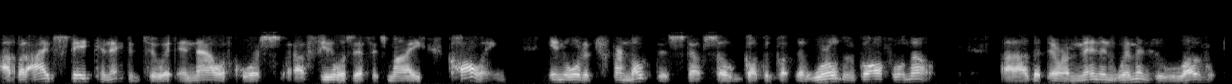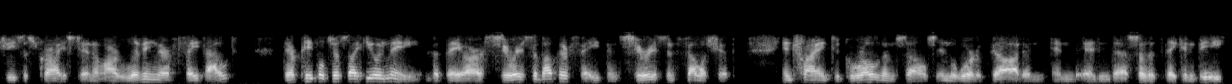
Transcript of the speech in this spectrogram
uh, but I've stayed connected to it, and now, of course, uh, feel as if it's my calling in order to promote this stuff, so go, the, the world of golf will know uh, that there are men and women who love Jesus Christ and are living their faith out. They're people just like you and me, but they are serious about their faith and serious in fellowship in trying to grow themselves in the Word of God and and and uh, so that they can be.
